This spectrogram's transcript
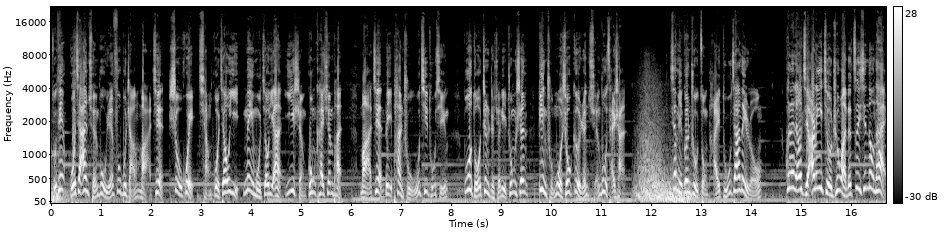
昨天，国家安全部原副部长马建受贿、强迫交易、内幕交易案一审公开宣判。马建被判处无期徒刑，剥夺政治权利终身，并处没收个人全部财产。下面关注总台独家内容，快来了解二零一九春晚的最新动态。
